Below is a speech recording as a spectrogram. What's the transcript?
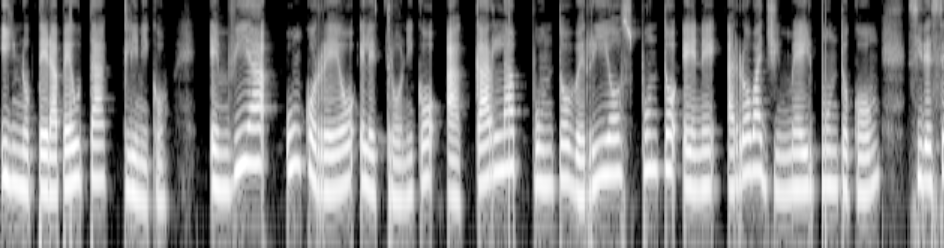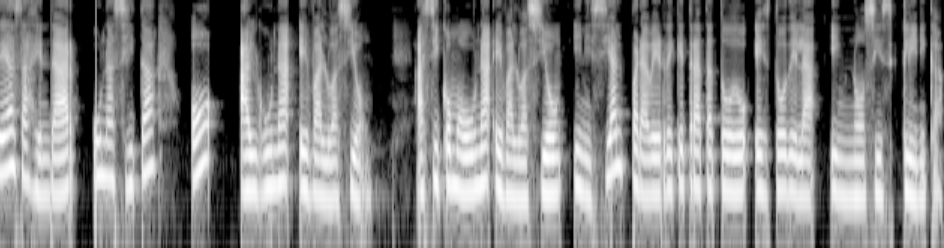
hipnoterapeuta clínico. Envía un correo electrónico a carla.berrios.n.gmail.com si deseas agendar una cita o alguna evaluación, así como una evaluación inicial para ver de qué trata todo esto de la hipnosis clínica.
